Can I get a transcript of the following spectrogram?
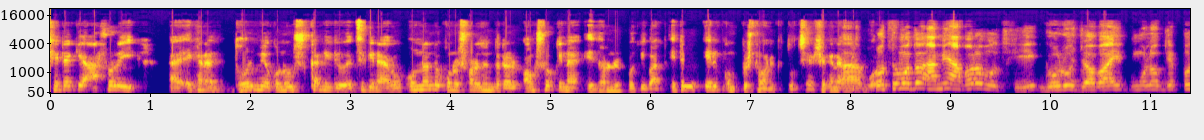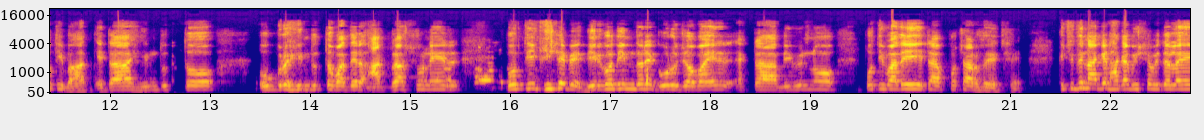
সেটা কি আসলেই এখানে ধর্মীয় কোনো উস্কানি রয়েছে কিনা এবং অন্যান্য কোনো ষড়যন্ত্রের অংশ কিনা এই ধরনের প্রতিবাদ এটা এরকম প্রশ্ন অনেকে তুলছে সেখানে? প্রথমত আমি আবারও বলছি গরু জবাই মূলক যে প্রতিবাদ এটা হিন্দুত্ব উগ্র হিন্দুত্ববাদের আগ্রাসনের প্রতীক হিসেবে দীর্ঘদিন ধরে গরু জবাইয়ের একটা বিভিন্ন প্রতিবাদেই এটা প্রচার হয়েছে কিছুদিন আগে ঢাকা বিশ্ববিদ্যালয়ে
